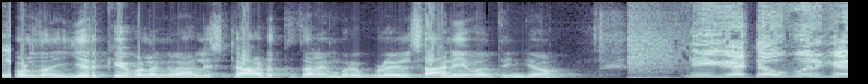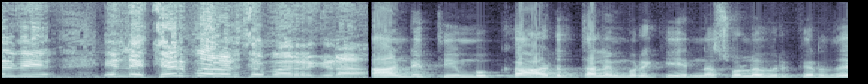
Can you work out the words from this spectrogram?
இவ்வளவுதான். இயற்கை வளங்களை அழிச்சிட்டு அடுத்த தலைமுறை பிள்ளைகள் சாணியை திங்கும் நீ கேட்ட ஒவ்வொரு கேள்வி என்ன செருப்பால் அடிச்ச மாதிரி இருக்குடா. தாண்டி திமுக அடுத்த தலைமுறைக்கு என்ன சொல்லவிருக்கிறது?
